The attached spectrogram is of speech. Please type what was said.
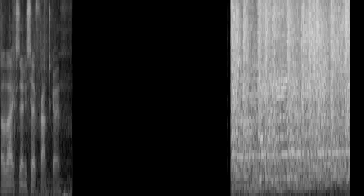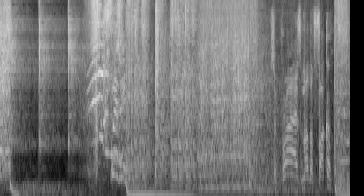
I've accidentally set fraps going. Surprise, motherfucker.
